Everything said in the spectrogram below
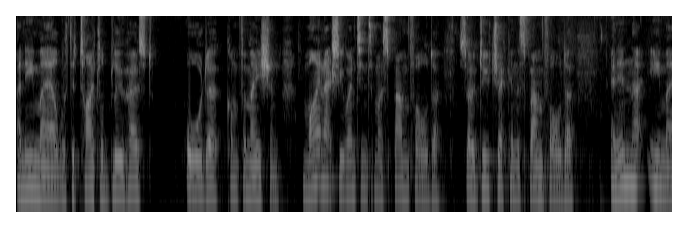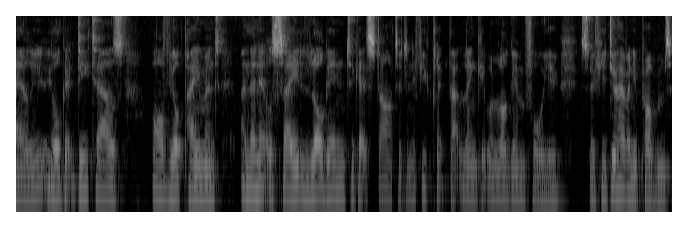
an email with the title Bluehost order confirmation. Mine actually went into my spam folder, so do check in the spam folder. And in that email, you'll get details of your payment and then it will say log in to get started. And if you click that link, it will log in for you. So if you do have any problems,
